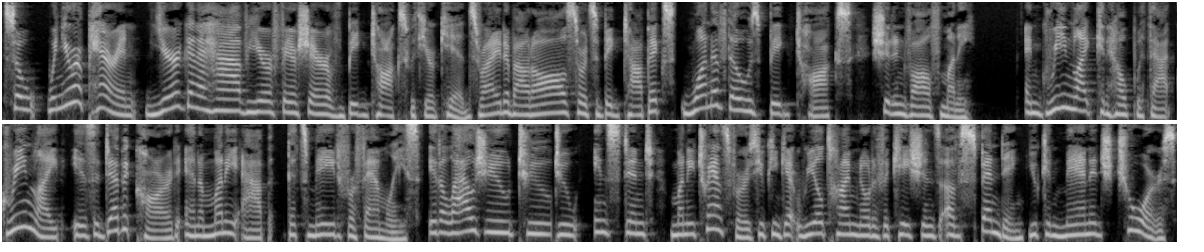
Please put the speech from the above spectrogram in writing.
So when you're a parent, you're going to have your fair share of big talks with your kids, right? About all sorts of big topics. One of those big talks should involve money. And Greenlight can help with that. Greenlight is a debit card and a money app that's made for families. It allows you to do instant money transfers. You can get real time notifications of spending. You can manage chores.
